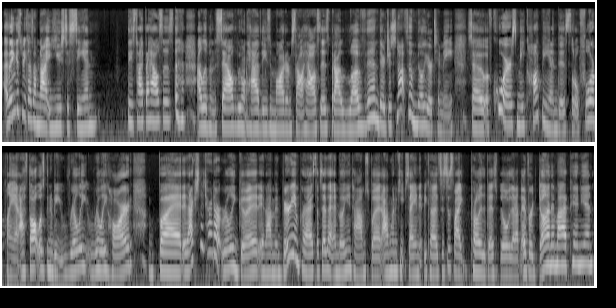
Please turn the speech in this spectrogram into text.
I think it's because I'm not used to seeing these type of houses. I live in the south. We don't have these modern style houses, but I love them. They're just not familiar to me. So, of course, me copying this little floor plan I thought was going to be really, really hard, but it actually turned out really good, and I'm very impressed. I've said that a million times, but I'm going to keep saying it because this is like probably the best build that I've ever done, in my opinion.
